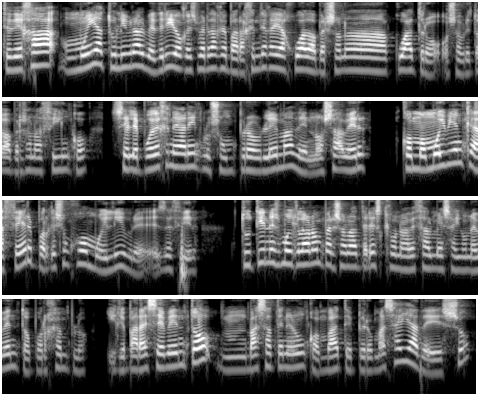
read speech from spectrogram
te deja muy a tu libre albedrío, que es verdad que para gente que haya jugado a Persona 4 o sobre todo a Persona 5, se le puede generar incluso un problema de no saber como muy bien qué hacer, porque es un juego muy libre. Es decir, tú tienes muy claro en Persona 3 que una vez al mes hay un evento, por ejemplo, y que para ese evento mm, vas a tener un combate, pero más allá de eso,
